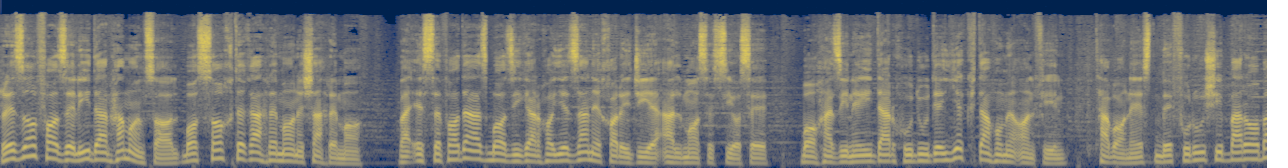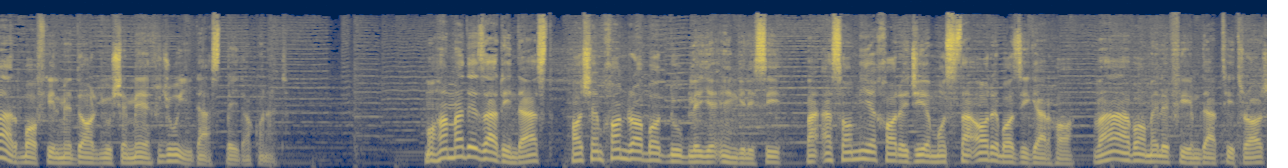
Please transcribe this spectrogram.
رضا فاضلی در همان سال با ساخت قهرمان شهر ما و استفاده از بازیگرهای زن خارجی الماس سیاسه با هزینه در حدود یک دهم آن فیلم توانست به فروشی برابر با فیلم داریوش مهرجویی دست پیدا کند. محمد زرین دست هاشم خان را با دوبله انگلیسی و اسامی خارجی مستعار بازیگرها و عوامل فیلم در تیتراژ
